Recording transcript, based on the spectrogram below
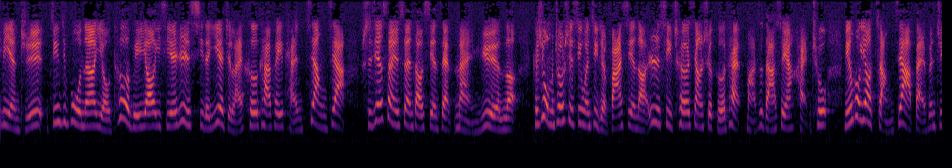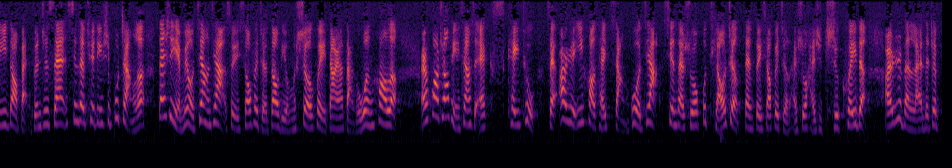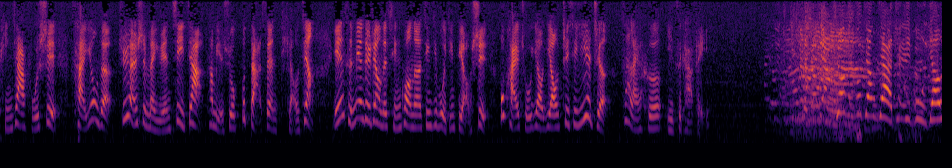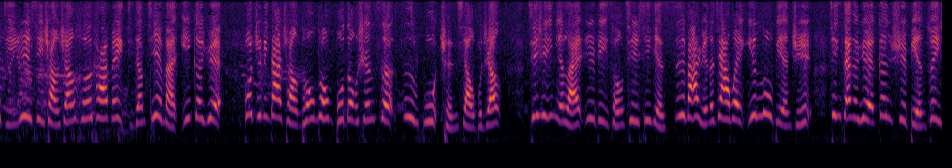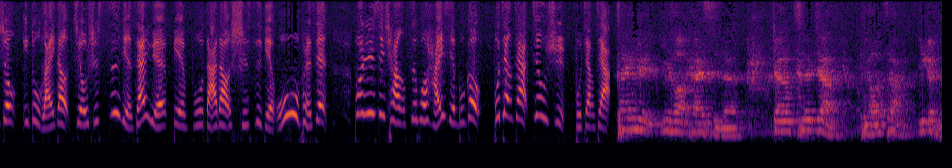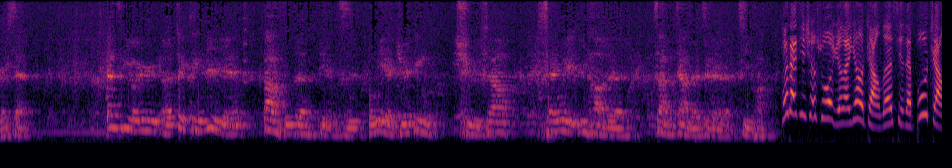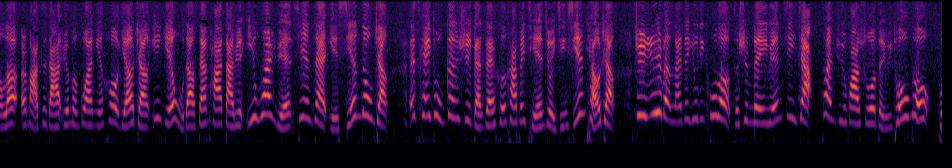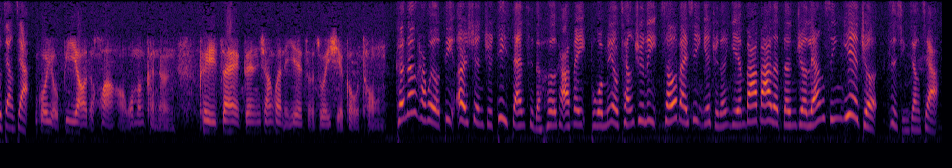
贬值，经济部呢有特别邀一些日系的业者来喝咖啡谈降价。时间算一算，到现在满月了。可是我们中视新闻记者发现呢，日系车像是和泰、马自达，虽然喊出年后要涨价百分之一到百分之三，现在确定是不涨了，但是也没有降价，所以消费者到底有没有社会，当然要打个问号了。而化妆品像是 XK Two，在二月一号才涨过价，现在说不调整，但对消费者来说还是吃亏的。而日本来的这平价服饰，采用的居然是美元计价，他们也说不打算调降。因此，面对这样的情况呢，经济部已经表示，不排除要邀这些业者再来喝一次咖啡。说能够降价，经济部邀集日系厂商喝咖啡，即将届满一个月，不知名大厂通通不动声色，似乎成效不彰。其实一年来，日币从七十七点四八元的价位一路贬值，近三个月更是贬最凶，一度来到九十四点三元，贬幅达到十四点五五 percent。不日系厂似乎还嫌不够，不降价就是不降价。三月一号开始呢，将车价调涨一个 percent，但是由于呃最近日元大幅的贬值，我们也决定取消三月一号的。涨价的这个计划，和泰汽车说，原来要涨的，现在不涨了。而马自达原本过完年后也要涨一点五到三趴，大约一万元，现在也先动涨。SK Two 更是赶在喝咖啡前就已经先调涨。至于日本来的 Uniqlo，则是美元计价，换句话说，等于通通不降价。如果有必要的话，哈，我们可能可以再跟相关的业者做一些沟通，可能还会有第二甚至第三次的喝咖啡。不过没有强制力，小老百姓也只能眼巴巴的等着良心业者自行降价。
